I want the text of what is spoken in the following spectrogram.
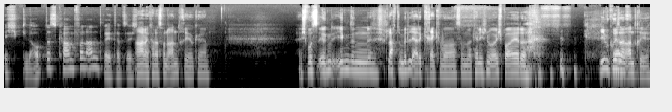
Ich glaube, das kam von André tatsächlich. Ah, dann kann das von André, okay. Ich wusste, irgend, irgendein Schlacht um Mittelerde-Crack war es und da kenne ich nur euch beide. Liebe Grüße Ja. an André.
